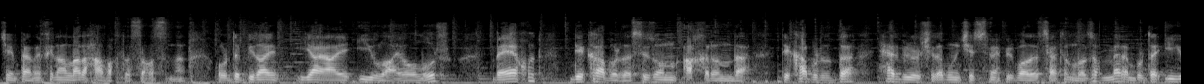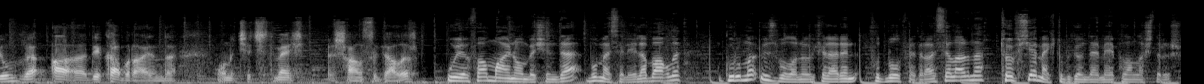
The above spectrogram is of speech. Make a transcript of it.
Çempionatı finalları ha vaxta salsınlar. Orada bir ay yay ayı, iyul ayı olur və yaxud dekabrda, sezonun axırında, dekabrda da hər bir ölkədə bunu keçirmək bir balaca çətin olacaq. Mənə burada iyul və dekabr ayında onu keçirmək şansı qalır. UEFA mayın 15-də bu məsələ ilə bağlı quruma üzv olan ölkələrin futbol federasiyalarına tövsiyə məktubu göndərməyi planlaşdırır.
